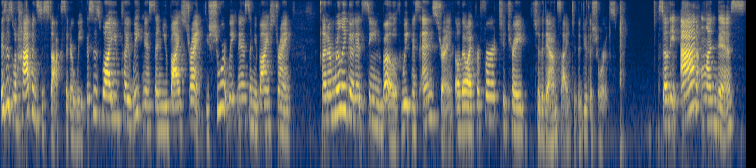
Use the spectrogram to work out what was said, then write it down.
This is what happens to stocks that are weak. This is why you play weakness and you buy strength. You short weakness and you buy strength. And I'm really good at seeing both weakness and strength, although I prefer to trade to the downside to the, do the shorts. So the ad on this,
